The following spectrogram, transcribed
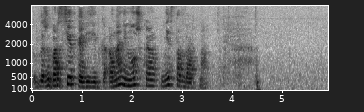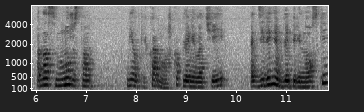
даже барсетка-визитка, она немножко нестандартна. Она с множеством мелких кармашков для мелочей, отделением для переноски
